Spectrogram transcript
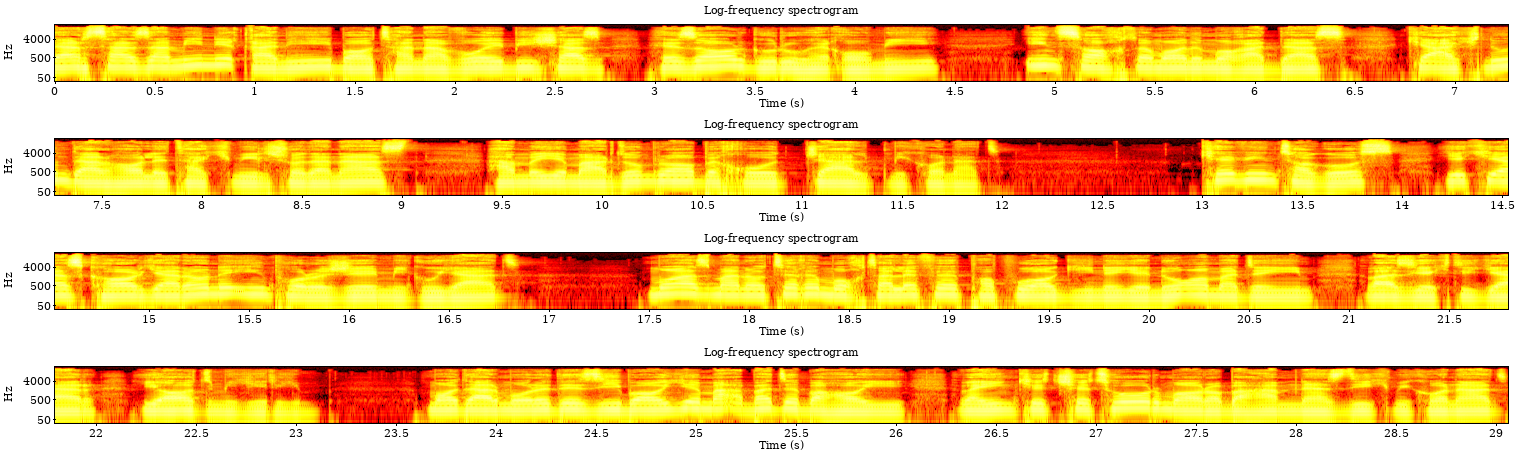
در سرزمینی غنی با تنوع بیش از هزار گروه قومی این ساختمان مقدس که اکنون در حال تکمیل شدن است همه مردم را به خود جلب می کند. کوین تاگوس یکی از کارگران این پروژه می گوید ما از مناطق مختلف پاپواگینه نو آمده ایم و از یکدیگر یاد می گیریم. ما در مورد زیبایی معبد بهایی و اینکه چطور ما را به هم نزدیک می کند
